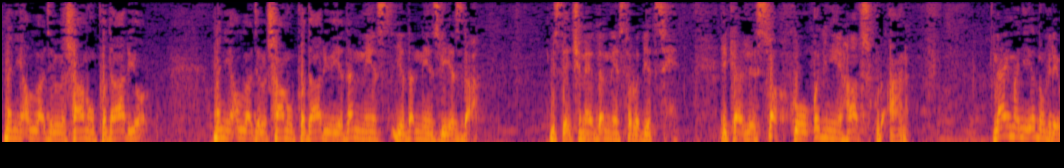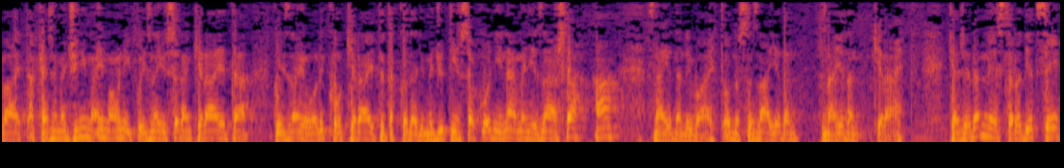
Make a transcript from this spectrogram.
meni Allah dželle šanu podario meni Allah dželle šanu podario 11 11 zvijezda misleći na 11 rodjece i kaže svako od njih hafs Kur'ana. Najmanje jednog rivajeta. A kaže, među njima ima oni koji znaju sedam kirajeta, koji znaju ovoliko kirajeta, tako dalje. Međutim, svako od njih najmanje zna šta? A? Zna jedan rivajet. Odnosno, zna jedan, zna jedan kirajet. Kaže, 11 djece,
